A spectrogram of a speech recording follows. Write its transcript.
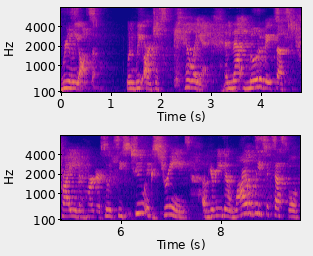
really awesome when we are just killing it. And that motivates us to try even harder. So it's these two extremes of you're either wildly successful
